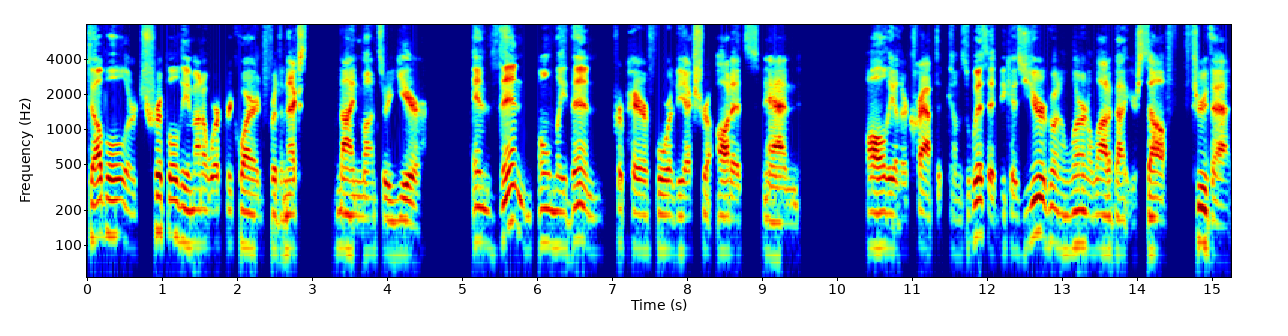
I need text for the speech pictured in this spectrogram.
double or triple the amount of work required for the next nine months or year. And then only then prepare for the extra audits and all the other crap that comes with it because you're going to learn a lot about yourself through that.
